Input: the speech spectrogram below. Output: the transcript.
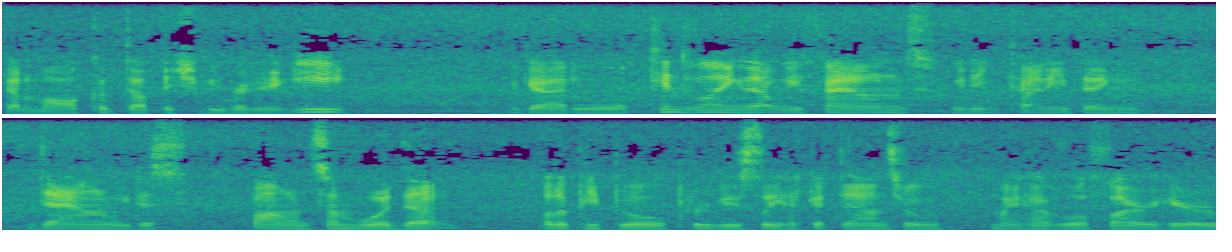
got them all cooked up. They should be ready to eat. We got a little kindling that we found. We didn't cut anything down. We just found some wood that other people previously had cut down. So we might have a little fire here.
